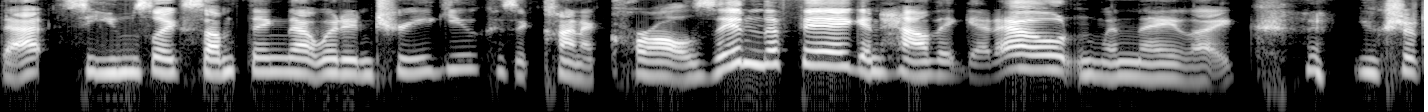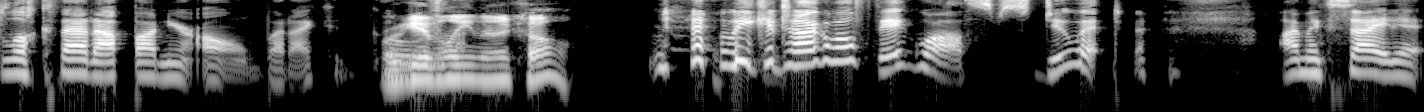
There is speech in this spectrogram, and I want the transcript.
that seems like something that would intrigue you, because it kind of crawls in the fig and how they get out and when they like, you should look that up on your own. But I could go Or give Lena a call. we could talk about fig wasps. Do it. I'm excited.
